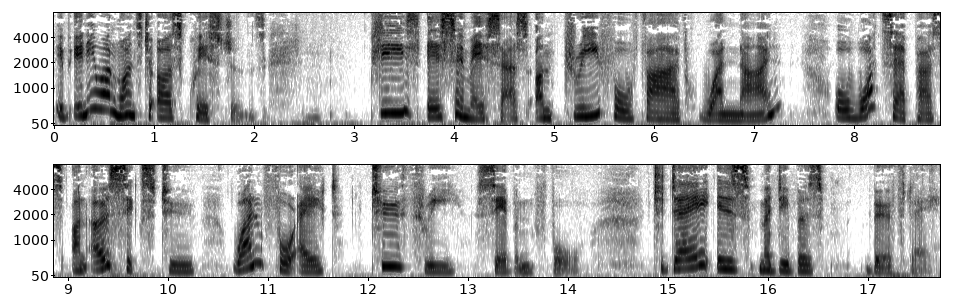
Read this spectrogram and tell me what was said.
if anyone wants to ask questions, please SMS us on 34519 or WhatsApp us on 062 148 2374. Today is Madiba's birthday.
